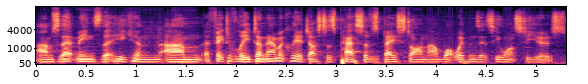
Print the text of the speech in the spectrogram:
Um, so that means that he can um, effectively dynamically adjust his passives based on um, what weapon sets he wants to use.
